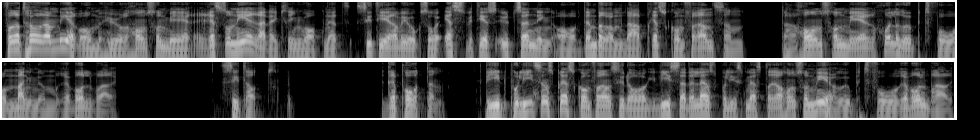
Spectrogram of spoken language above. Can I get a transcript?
För att höra mer om hur Hans Holmér resonerade kring vapnet citerar vi också SVTs utsändning av den berömda presskonferensen där Hans Holmér håller upp två Magnum-revolvrar. Citat. Reporten. Vid polisens presskonferens idag visade länspolismästare Hans Holmér upp två revolvrar.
